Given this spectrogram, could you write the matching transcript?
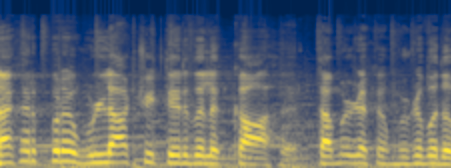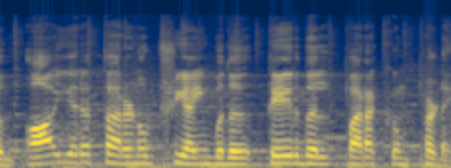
நகர்ப்புற உள்ளாட்சி தேர்தலுக்காக தமிழகம் முழுவதும் ஆயிரத்து அறுநூற்றி ஐம்பது தேர்தல் பறக்கும் படை.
